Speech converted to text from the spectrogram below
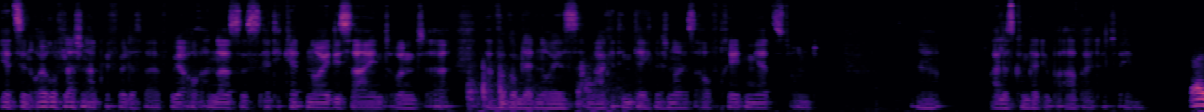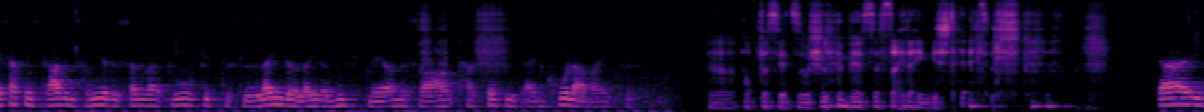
jetzt in Euroflaschen abgefüllt. Das war ja früher auch anders. Das Etikett neu designt und äh, einfach komplett neues, marketingtechnisch neues Auftreten jetzt und ja, alles komplett überarbeitet eben. Ja, ich habe mich gerade informiert, das Sunwald Blue gibt es leider, leider nicht mehr. Und es war tatsächlich ein Cola-Weizen. Äh, ob das jetzt so schlimm ist, das sei dahingestellt. Ja, ich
